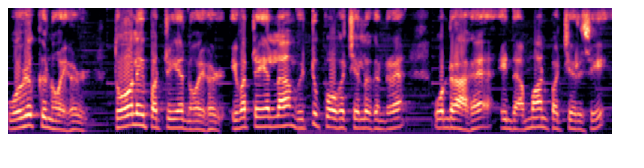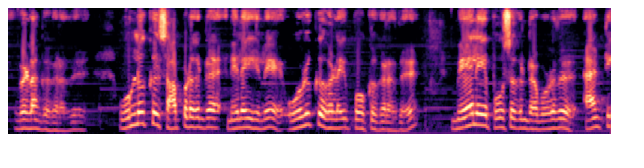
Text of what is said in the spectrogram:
ஒழுக்கு நோய்கள் தோலை பற்றிய நோய்கள் இவற்றையெல்லாம் விட்டு போகச் செல்லுகின்ற ஒன்றாக இந்த அம்மான் பச்சரிசி விளங்குகிறது. உள்ளுக்கு சாப்பிடுகின்ற நிலையிலே ஒழுக்குகளை போக்குகிறது. மேலே பூசுகின்ற பொழுது ஆன்டி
